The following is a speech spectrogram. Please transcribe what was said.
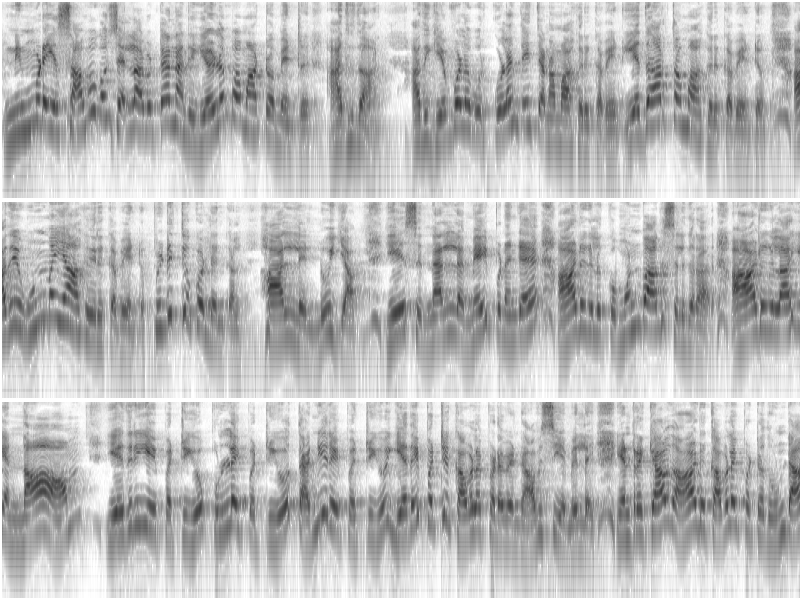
நம்முடைய சமூகம் செல்லாவிட்டால் நாங்கள் எழும்ப மாட்டோம் என்று. அதுதான். அது எவ்வளவு ஒரு குழந்தைத்தனமாக இருக்க வேண்டும். யதார்த்தமாக இருக்க வேண்டும். அது உண்மையாக இருக்க வேண்டும். பிடித்து கொள்ளுங்கள். ஹால்ல லூயா இயேசு நல்ல மேய்ப்பிடுங்க ஆடுகளுக்கு முன்பாக செல்கிறார். ஆடுகளாகிய நாம் எதிரியை பற்றியோ புல்லை பற்றியோ தண்ணீரை பற்றியோ எதை பற்றி கவலைப்பட வேண்டிய அவசியம் இல்லை என்றைக்காவது ஆடு கவலைப்பட்டது உண்டா?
